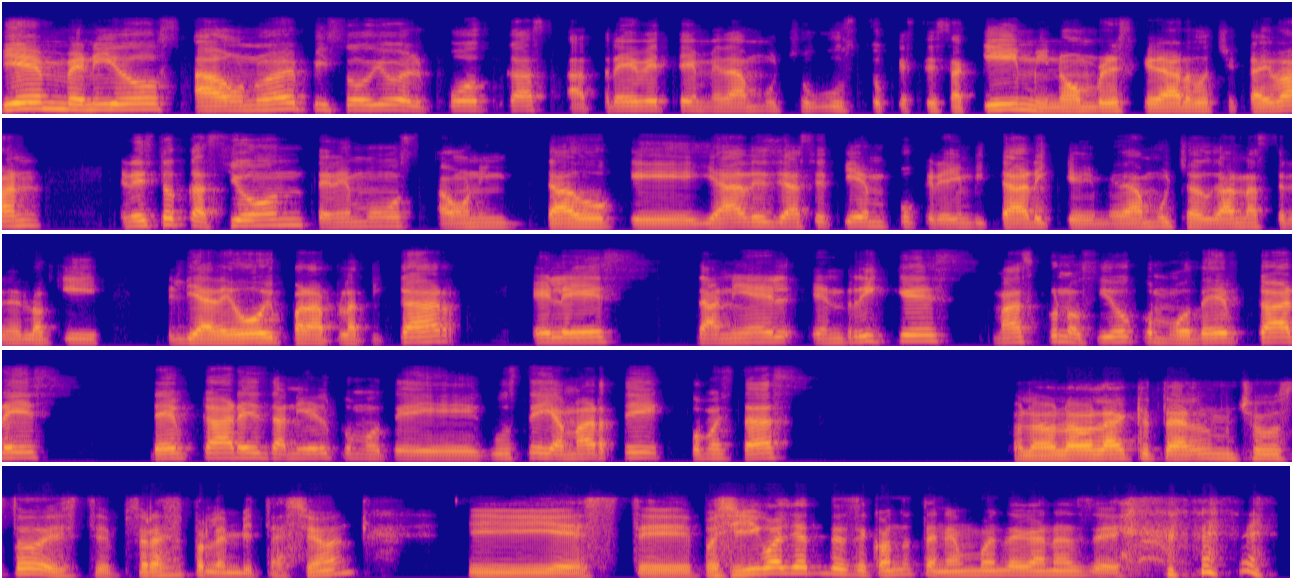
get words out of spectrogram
Bienvenidos a un nuevo episodio del podcast Atrévete. Me da mucho gusto que estés aquí. Mi nombre es Gerardo Checaiván. En esta ocasión tenemos a un invitado que ya desde hace tiempo quería invitar y que me da muchas ganas tenerlo aquí el día de hoy para platicar. Él es Daniel Enríquez, más conocido como Dev Cares. Dev Cares, Daniel, como te guste llamarte, ¿cómo estás? Hola, hola, hola, ¿qué tal? Mucho gusto. Este, pues gracias por la invitación. Y este, pues sí, igual ya desde cuando tenía un buen de ganas de,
